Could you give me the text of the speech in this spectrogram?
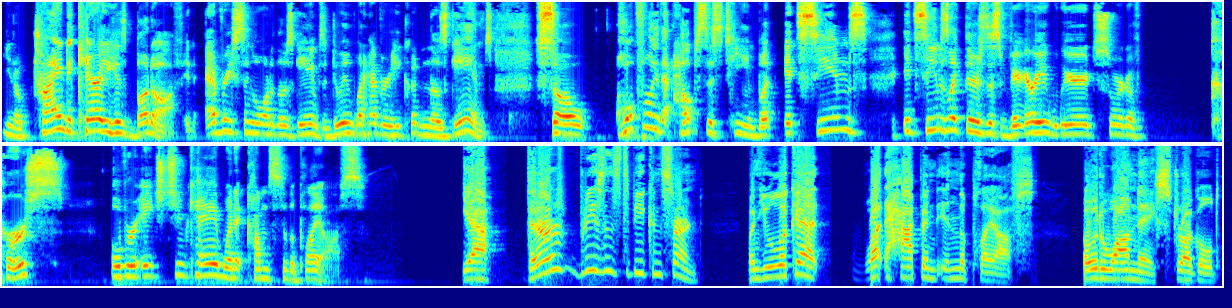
you know, trying to carry his butt off in every single one of those games and doing whatever he could in those games. So hopefully that helps this team, but it seems it seems like there's this very weird sort of curse over H2K when it comes to the playoffs. Yeah, there are reasons to be concerned. When you look at what happened in the playoffs, Odoamne struggled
